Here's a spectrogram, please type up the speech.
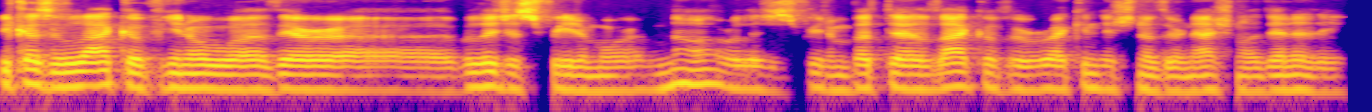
because of lack of, you know, uh, their uh, religious freedom or not religious freedom, but the lack of a recognition of their national identity.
